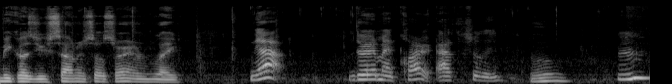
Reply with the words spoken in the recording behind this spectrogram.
Because you sounded so certain, like. Yeah, they're in my cart actually. Mm. Hmm.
